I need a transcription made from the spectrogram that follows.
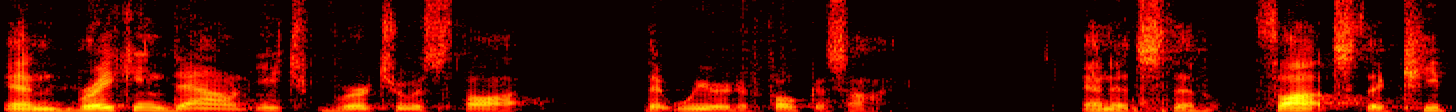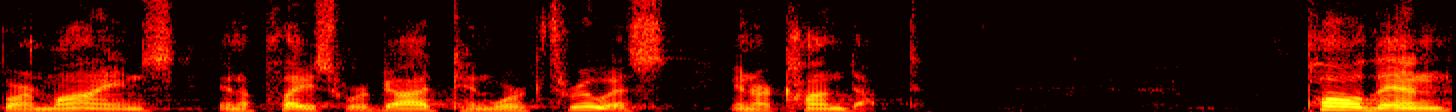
and breaking down each virtuous thought that we are to focus on. And it's the thoughts that keep our minds in a place where God can work through us in our conduct. Paul then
